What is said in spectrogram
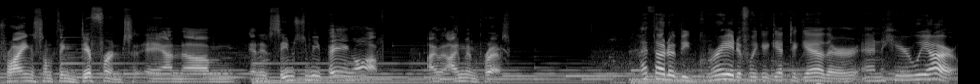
trying something different, and, um, and it seems to be paying off. I'm, I'm impressed. I thought it would be great if we could get together, and here we are.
